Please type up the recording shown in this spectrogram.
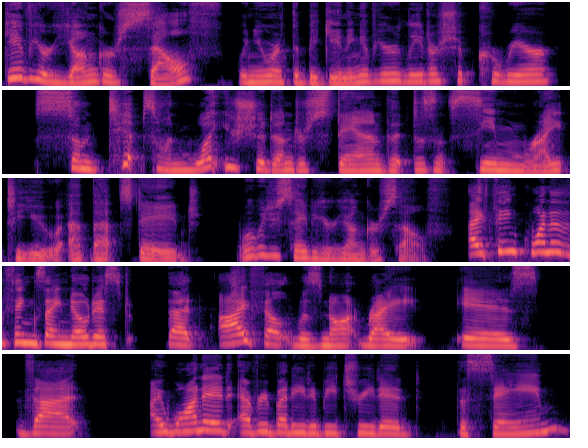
give your younger self when you were at the beginning of your leadership career some tips on what you should understand that doesn't seem right to you at that stage what would you say to your younger self? I think one of the things I noticed that I felt was not right is that I wanted everybody to be treated the same.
